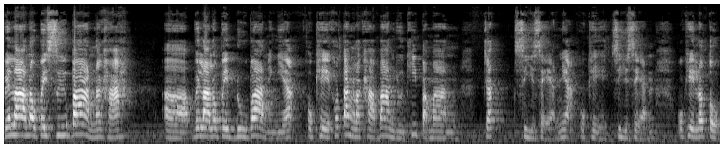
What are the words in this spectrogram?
เวลาเราไปซื้อบ้านนะคะ เวลาเราไปดูบ้านอย่างเงี้ยโอเคเขาตั้งราคาบ้านอยู่ที่ประมาณจักสี่แสนเนี่ยโอเคสี่แสนโอเค เราตก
